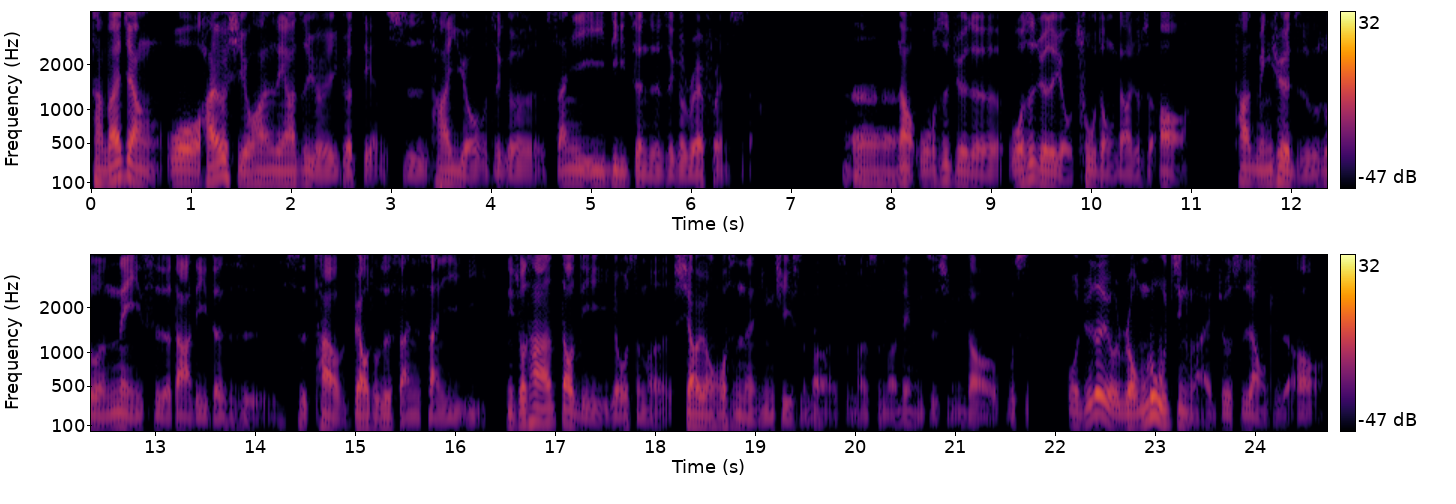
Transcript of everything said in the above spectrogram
坦白讲，我还有喜欢《铃芽之旅》有一个点是，它有这个三一一地震的这个 reference 啊。嗯，嗯那我是觉得，我是觉得有触动到，就是哦，他明确指出说那一次的大地震是是，他有标出是三三一一。你说它到底有什么效用，或是能引起什么什么什么怜悯之心？倒不是，我觉得有融入进来，就是让我觉得哦，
